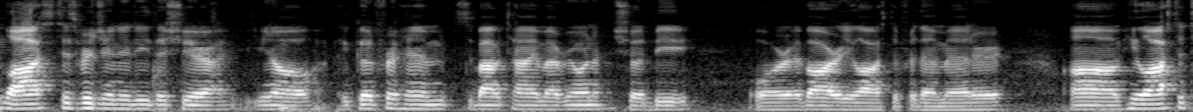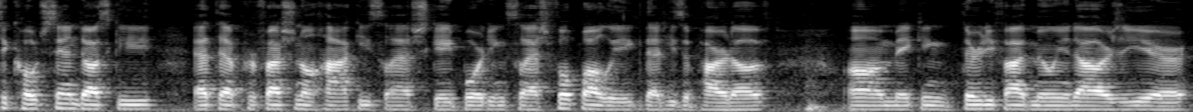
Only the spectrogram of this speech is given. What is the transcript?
lost his virginity this year. You know, good for him. It's about time. Everyone should be, or have already lost it for that matter. Um, he lost it to Coach Sandusky at that professional hockey slash skateboarding slash football league that he's a part of, um, making $35 million a year.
